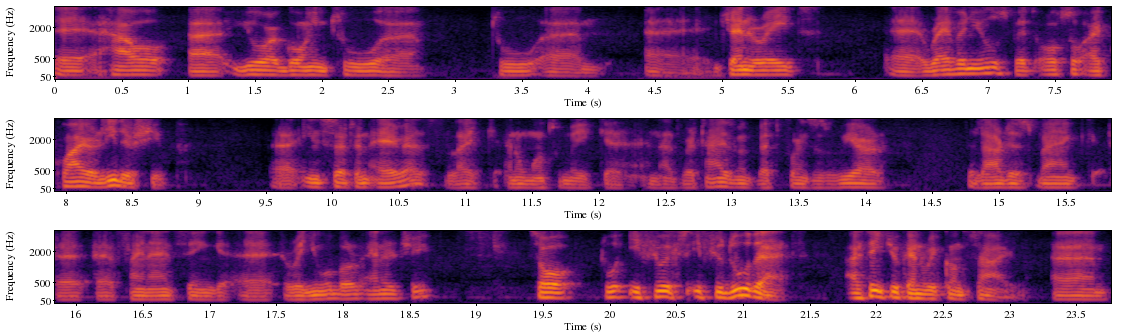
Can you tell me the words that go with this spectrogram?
how uh, you are going to uh, to um, generate revenues, but also acquire leadership in certain areas. Like I don't want to make an advertisement, but for instance, we are the largest bank financing renewable energy. So to, if you if you do that, I think you can reconcile. Um,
